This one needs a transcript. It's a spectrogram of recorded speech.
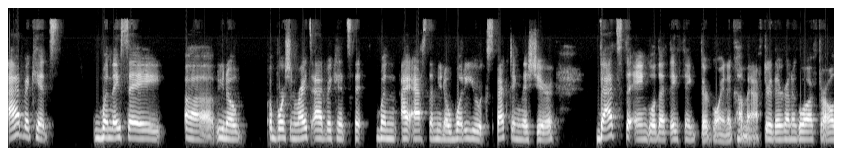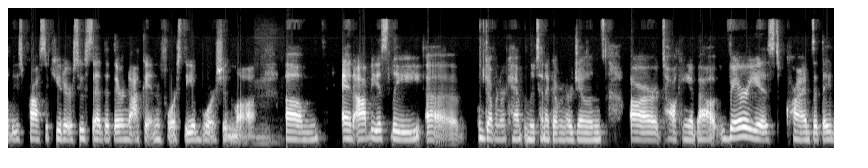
advocates when they say, uh, you know, abortion rights advocates, that when I ask them, you know, what are you expecting this year? That's the angle that they think they're going to come after. They're going to go after all these prosecutors who said that they're not going to enforce the abortion law. Mm. Um, and obviously, uh, Governor Kemp and Lieutenant Governor Jones are talking about various crimes that they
